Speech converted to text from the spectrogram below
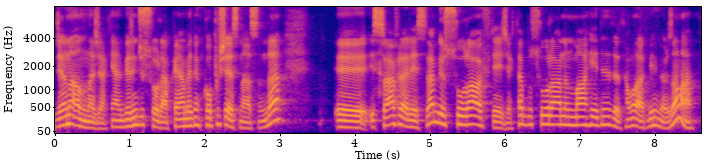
Canı alınacak. Yani birinci sura kıyametin kopuş esnasında e, İsrafil aleyhisselam bir sura üfleyecek. Tabi bu suranın mahiyeti nedir tam olarak bilmiyoruz ama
